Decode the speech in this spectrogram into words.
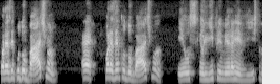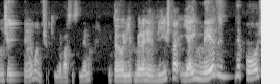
por exemplo, do Batman, é, por exemplo, do Batman, eu, eu li primeiro a revista, não tinha cinema, não tinha que levar no cinema, então eu li a revista, e aí meses depois,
